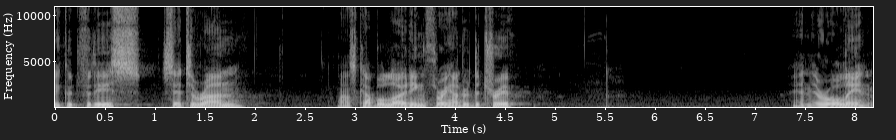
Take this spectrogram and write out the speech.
be good for this. Set to run. Last couple loading, 300 the trip. And they're all in.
